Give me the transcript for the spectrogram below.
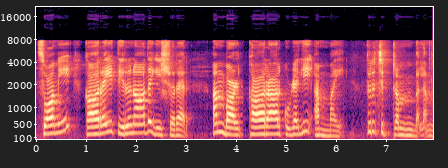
சுவாமி காரை திருநாத ஈஸ்வரர் அம்பாள் காரார் குழலி அம்மை திருச்சிற்றம்பலம்.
